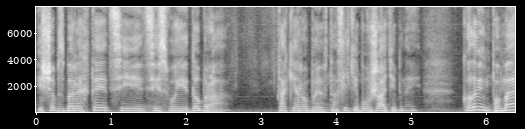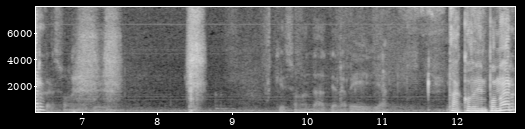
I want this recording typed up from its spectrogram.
і щоб зберегти ці, ці свої добра, так і робив, наскільки був жадібний. Коли він помер, так, коли він помер,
